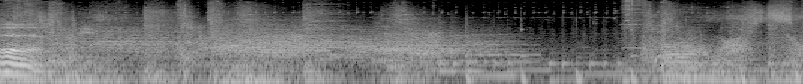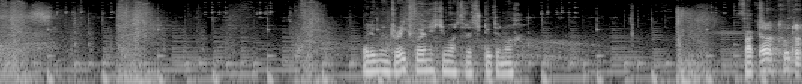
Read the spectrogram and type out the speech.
äh. Den Drake vorher nicht gemacht hast, steht er noch. Fakt. Ja, tut er.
